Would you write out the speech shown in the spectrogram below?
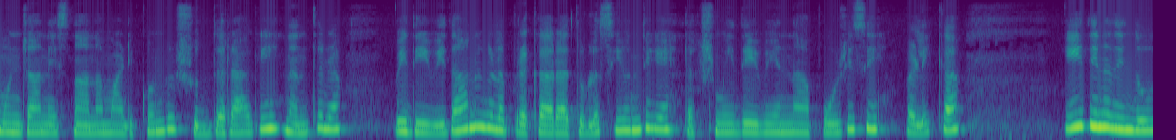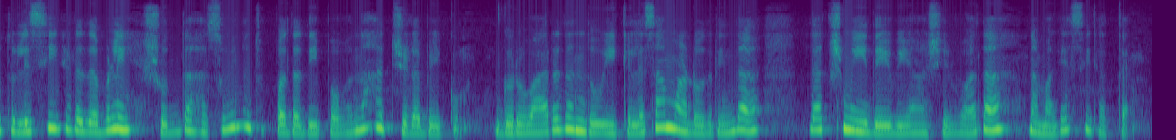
ಮುಂಜಾನೆ ಸ್ನಾನ ಮಾಡಿಕೊಂಡು ಶುದ್ಧರಾಗಿ ನಂತರ ವಿಧಿವಿಧಾನಗಳ ಪ್ರಕಾರ ತುಳಸಿಯೊಂದಿಗೆ ಲಕ್ಷ್ಮೀ ದೇವಿಯನ್ನು ಪೂಜಿಸಿ ಬಳಿಕ ಈ ದಿನದಿಂದ ತುಳಸಿ ಗಿಡದ ಬಳಿ ಶುದ್ಧ ಹಸುವಿನ ತುಪ್ಪದ ದೀಪವನ್ನು ಹಚ್ಚಿಡಬೇಕು. ಗುರುವಾರದಂದು ಈ ಕೆಲಸ ಮಾಡೋದರಿಂದ ಲಕ್ಷ್ಮೀ ದೇವಿಯ ಆಶೀರ್ವಾದ ನಮಗೆ ಸಿಗತ್ತೆ.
